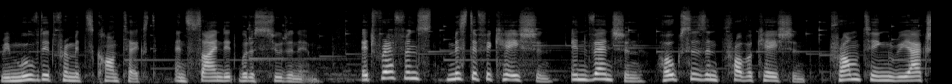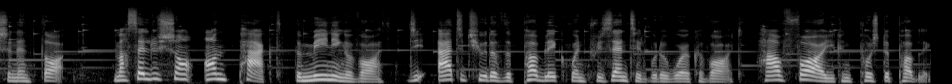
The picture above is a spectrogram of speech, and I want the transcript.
removed it from its context, and signed it with a pseudonym. It referenced mystification, invention, hoaxes, and provocation, prompting reaction and thought. Marcel Duchamp unpacked the meaning of art the attitude of the public when presented with a work of art, how far you can push the public.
